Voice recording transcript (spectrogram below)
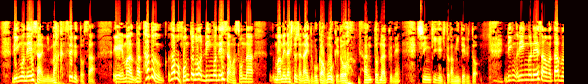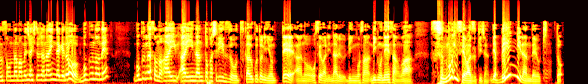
リンゴ姉さんに任せるとさ、えー、まあ、まあ多分、多分本当のリンゴ姉さんはそんな豆な人じゃないと僕は思うけど、なんとなくね、新喜劇とか見てると。リンゴ、リンゴ姉さんは多分そんな豆な人じゃないんだだけど、僕のね、僕がその愛、愛なんとかシリーズを使うことによって、あの、お世話になるリンゴさん、リンゴ姉さんは、すごい世話好きじゃん。いや、便利なんだよ、きっと。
